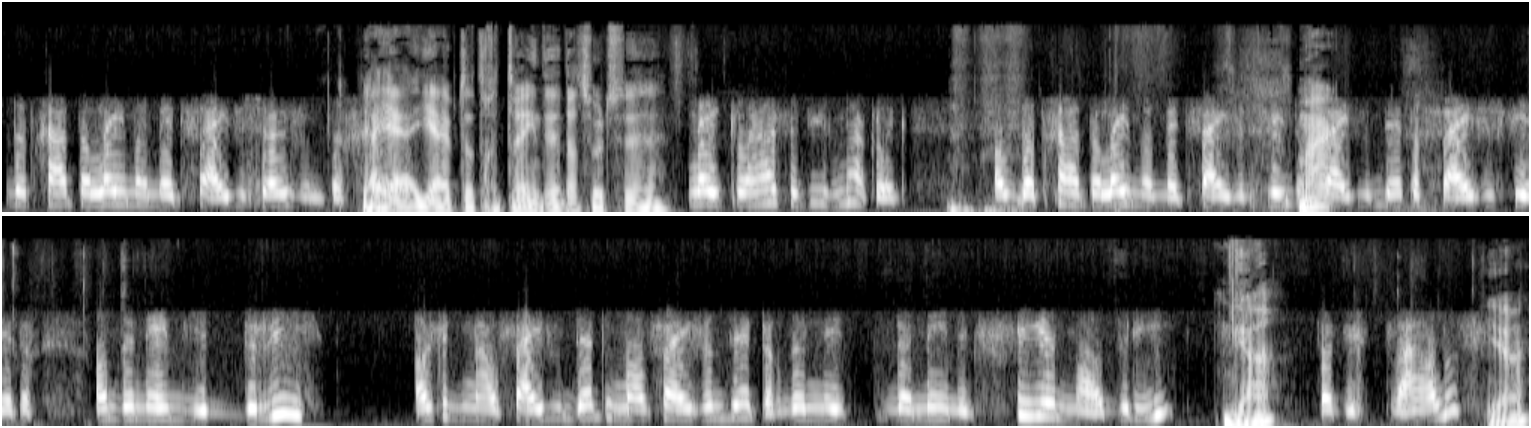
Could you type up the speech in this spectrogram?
dat gaat alleen maar met 75. Ja, jij, jij hebt dat getraind, hè? Dat soort... eh, Nee, Klaas, het is makkelijk. Al, dat gaat alleen maar met 25, Maar- 35, 45. En dan neem je 3. Als ik nou 35 maal 35, dan neem, dan neem ik 4 maal 3. Ja, Dat is 12. ja.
